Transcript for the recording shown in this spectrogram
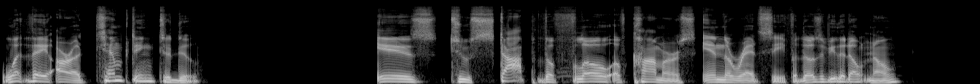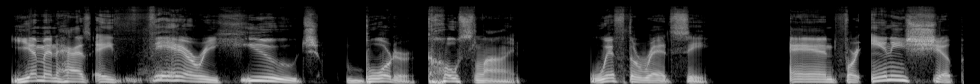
what they are attempting to do, is to stop the flow of commerce in the Red Sea. For those of you that don't know, Yemen has a very huge border coastline with the Red Sea. And for any ship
